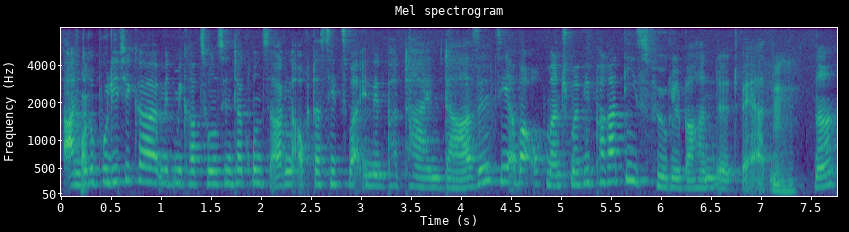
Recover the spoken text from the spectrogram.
Andere Politiker mit Migrationshintergrund sagen auch, dass sie zwar in den Parteien da sind, sie aber auch manchmal wie Paradiesvögel behandelt werden. Mhm. Ne?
